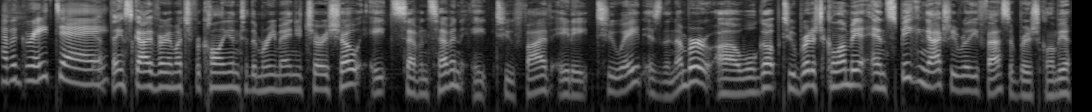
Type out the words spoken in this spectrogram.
Have a great day. Thanks, Guy, very much for calling in to the Marie Manuchehri Show. 877-825-8828 is the number. Uh, we'll go up to British Columbia. And speaking actually really fast of British Columbia,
